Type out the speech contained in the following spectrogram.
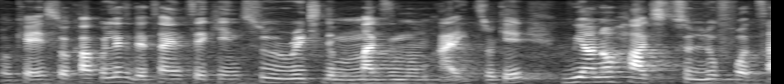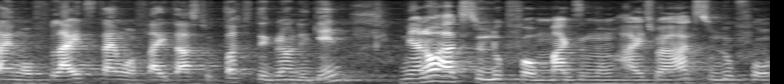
Okay, so calculate the time taken to reach the maximum height. Okay, we are not asked to look for time of flight. Time of flight has to touch the ground again. We are not asked to look for maximum height. We are asked to look for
